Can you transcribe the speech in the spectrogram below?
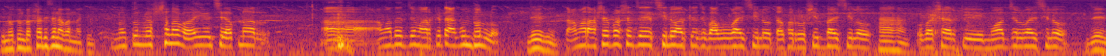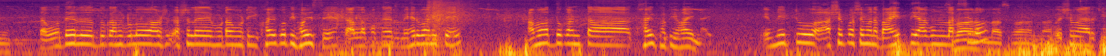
কি নতুন ব্যবসা দিছেন আবার নাকি? নতুন ব্যবসা না ভাই হয়েছে আপনার আমাদের যে মার্কেটে আগুন ধরলো জি জি। আমার আশেপাশে যে ছিল আর কি যে বাবু ভাই ছিল তারপর রশিদ ভাই ছিল হ্যাঁ হ্যাঁ। ও পাশে আর কি মোয়াজ্জেল ভাই ছিল। জি জি। তা ওদের দোকানগুলো আসলে মোটামুটি ক্ষয়ক্ষতি হয়েছে তা আল্লাহ পাকের মেহরবানিতে আমার দোকানটা ক্ষয়ক্ষতি হয় নাই। এমনি একটু আশেপাশে মানে বাহির দিয়ে আগুন লাগছিল। ওই সময় আর কি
